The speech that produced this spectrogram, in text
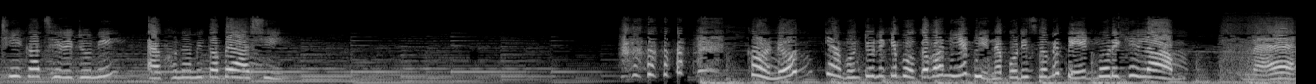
ঠিক আছে রে টুনি, এখন আমি তবে আসি। কনক, কেমন টুনিকে বোকা বানিয়ে বিনা পরিশ্রমে পেট ভরে খেলাম? মা,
